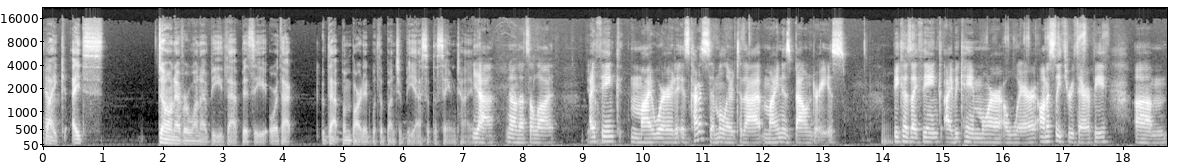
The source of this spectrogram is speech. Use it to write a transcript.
Yeah. Like I don't ever want to be that busy or that that bombarded with a bunch of BS at the same time. Yeah, no, that's a lot. I think my word is kind of similar to that. Mine is boundaries. Because I think I became more aware, honestly, through therapy, um,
